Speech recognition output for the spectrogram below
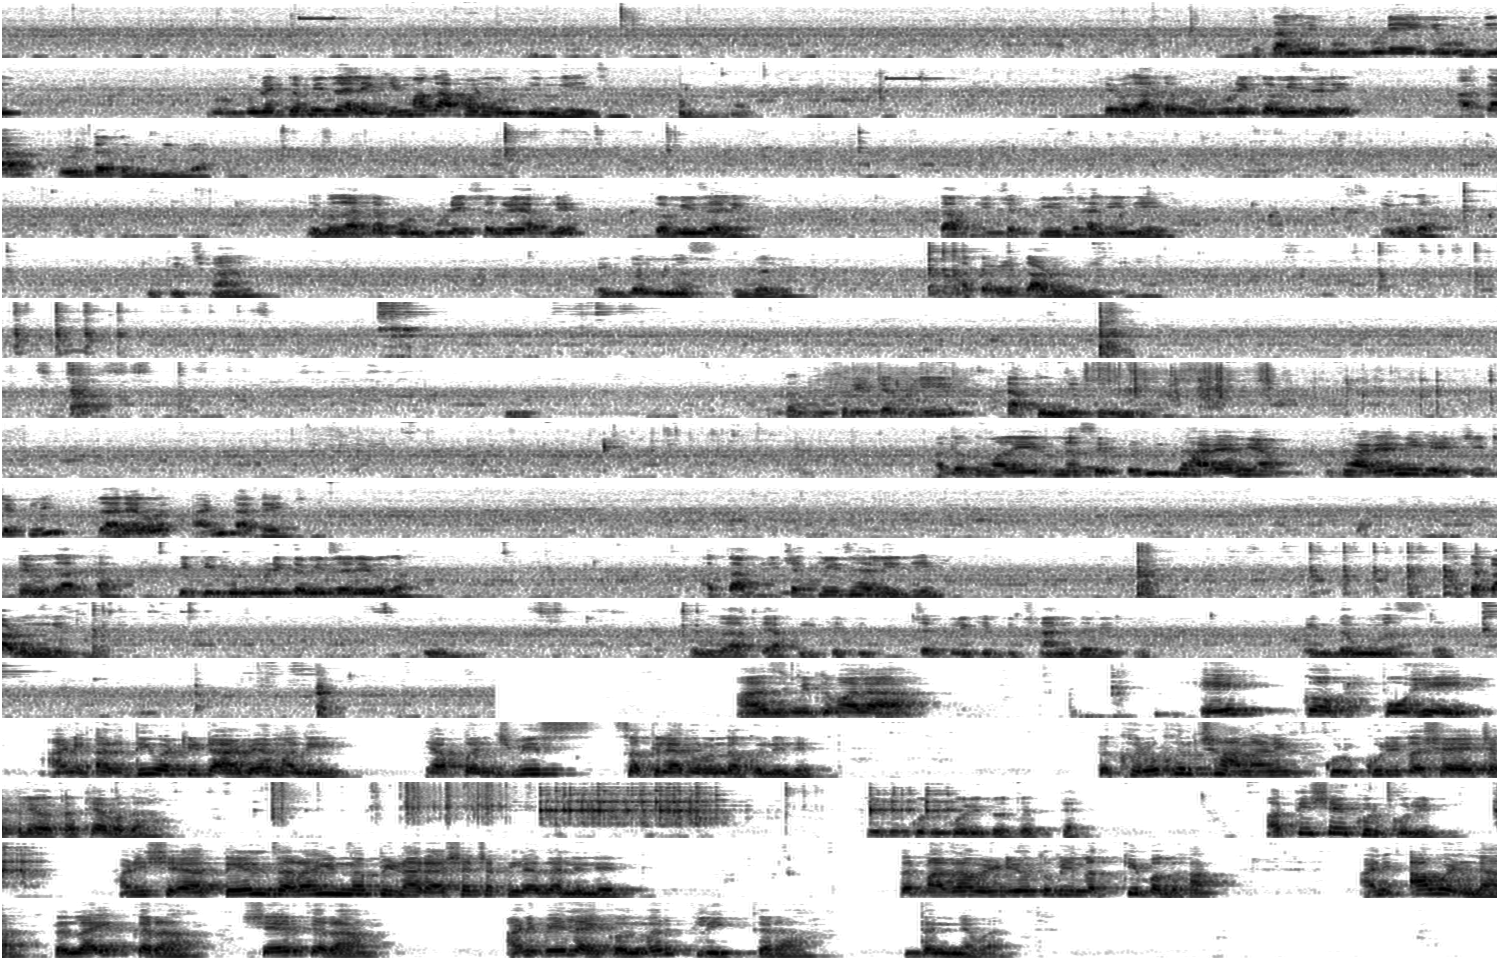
चांगले बुडबुडे येऊन देत. बुडबुडे कमी झाले की मग आपण उलटून घ्यायचं. हे बघा आता बुडबुडे कमी झाले आता उलटं करून घेऊया. आपण हे बघा आता बुडबुडे सगळे आपले कमी झाले. आता आपली चक्की झालेली आहे. हे बघा किती छान. एकदम मस्त झाली. आता मी काढून घेते. आता दुसरी चकली टाकून देते मी. आता तुम्हाला येत नसेल तर मी झाऱ्याने झाऱ्याने घ्यायची चकली झाऱ्यावर आणि टाकायची. हे बघा आता किती गुडगुडी कमी झाली बघा. आता आपली चकली झालेली आहे. आता काढून घेतली तर जाते आपली किती चकली किती छान झाली ती. एकदम मस्त. आज मी तुम्हाला एक कप पोहे आणि अर्धी वाटी डाळव्यामध्ये ह्या पंचवीस चकल्या करून दाखवलेल्या आहेत. तर खरोखर छान आणि कुरकुरीत अशा या चकल्या होतात त्या बघा. किती कुरकुरीत होत्यात त्या. अतिशय कुरकुरीत. आणि शे तेल जराही न पिणाऱ्या अशा चकल्या झालेल्या आहेत. तर माझा व्हिडिओ तुम्ही नक्की बघा. आणि आवडला तर लाईक करा शेअर करा आणि बेल आयकॉनवर क्लिक करा. धन्यवाद.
